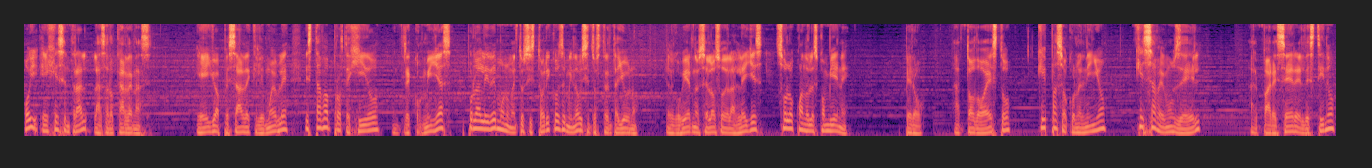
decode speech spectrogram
hoy eje central Lázaro Cárdenas. Ello a pesar de que el inmueble estaba protegido, entre comillas, por la Ley de Monumentos Históricos de 1931. El gobierno es celoso de las leyes solo cuando les conviene. Pero, todo esto, ¿qué pasó con el niño? ¿Qué sabemos de él? Al parecer, el destino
